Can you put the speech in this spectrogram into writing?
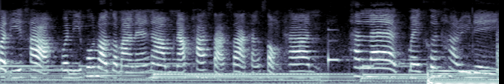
วัสดีค่ะ วันนี้พวกเราจะมาแนะนำนักภาษาศาสตร์ทั้งสองท่าน ท่านแรกไมเคิลฮาริเดย์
